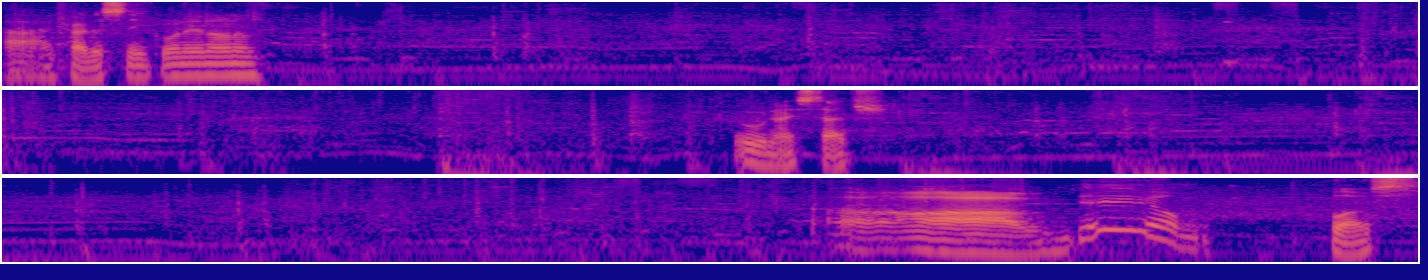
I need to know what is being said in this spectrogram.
Ah, I tried to sneak one in on him. Ooh, nice touch. Close.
